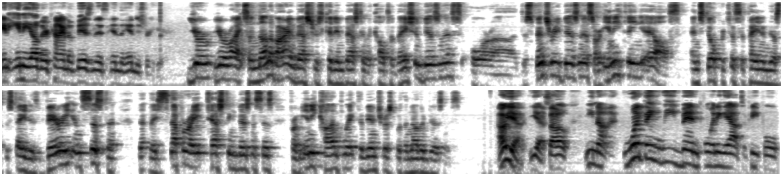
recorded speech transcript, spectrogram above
in any other kind of business in the industry here. You're you're right. So none of our investors could invest in a cultivation business or a dispensary business or anything else and still participate in this. The state is very insistent that they separate testing businesses from any conflict of interest with another business. Oh yeah, yeah. So you know, one thing we've been pointing out to people,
